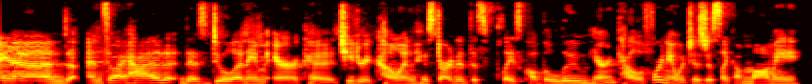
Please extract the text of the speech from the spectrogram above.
And, and so I had this doula named Erica Chidi Cohen who started this place called The Loom here in California, which is just like a mommy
